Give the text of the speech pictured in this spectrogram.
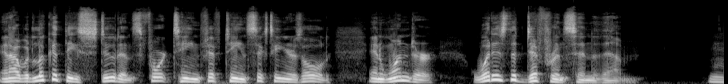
And I would look at these students, 14, 15, 16 years old, and wonder, what is the difference in them? Hmm.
